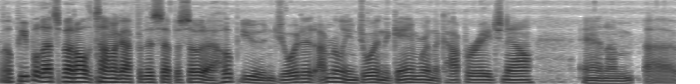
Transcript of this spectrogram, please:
Well, people, that's about all the time I got for this episode. I hope you enjoyed it. I'm really enjoying the game. We're in the Copper Age now, and I'm uh,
